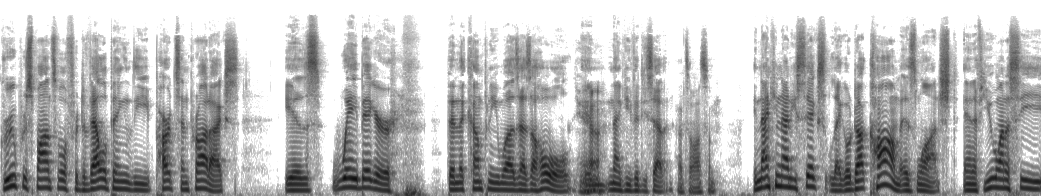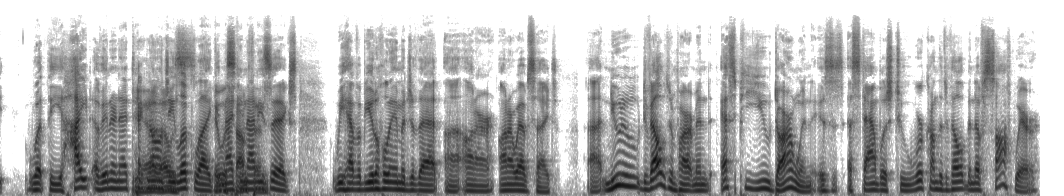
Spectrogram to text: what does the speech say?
group responsible for developing the parts and products is way bigger than the company was as a whole in 1957. That's awesome. In 1996, Lego.com is launched. And if you want to see what the height of internet Yeah, technology was- looked like in was something. 1996, we have a beautiful image of that uh, on our on our website. Uh, new development department SPU Darwin is established to work on the development of software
